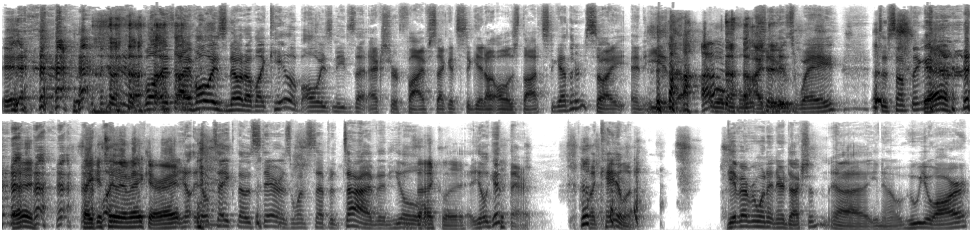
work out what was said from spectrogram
it- well, I've always known I'm like Caleb always needs that extra five seconds to get all his thoughts together. So I and Ian will bullshit his way to something. Yeah, hey, Take it till they make it, right? he'll, he'll take those stairs one step at a time, and he'll Exactly. he'll get there. But Caleb, give everyone an introduction. Uh, you know who you are,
